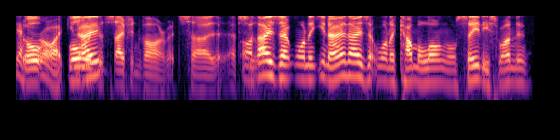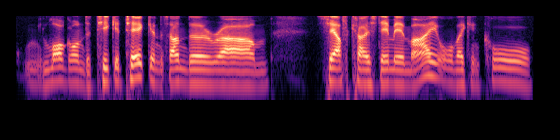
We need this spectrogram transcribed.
that's all, right. You all know, in a safe environment. So, oh, absolutely. Oh, those that want to, you know, those that want to come along or see this one, log on to Ticketek, and it's under um, South Coast MMA, or they can call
